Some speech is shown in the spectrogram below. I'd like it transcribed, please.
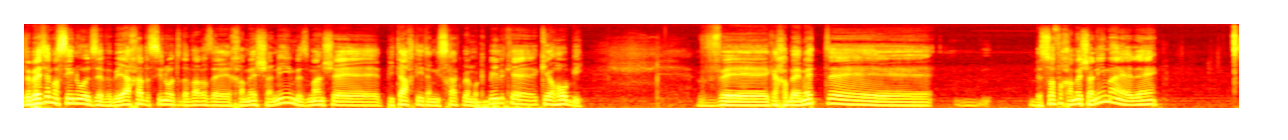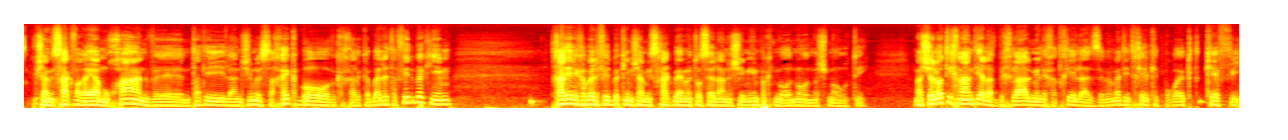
ובעצם עשינו את זה, וביחד עשינו את הדבר הזה חמש שנים, בזמן שפיתחתי את המשחק במקביל כ- כהובי. וככה באמת, אה, בסוף החמש שנים האלה, כשהמשחק כבר היה מוכן, ונתתי לאנשים לשחק בו, וככה לקבל את הפידבקים, התחלתי לקבל פידבקים שהמשחק באמת עושה לאנשים אימפקט מאוד מאוד משמעותי. מה שלא תכננתי עליו בכלל מלכתחילה, זה באמת התחיל כפרויקט כיפי.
